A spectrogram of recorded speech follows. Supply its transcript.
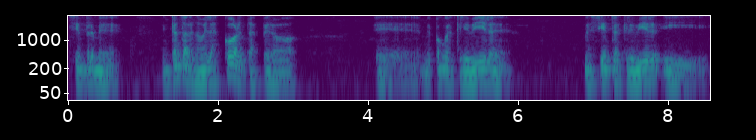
Siempre me, encantan las novelas cortas, pero eh, me pongo a escribir me siento a escribir y,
